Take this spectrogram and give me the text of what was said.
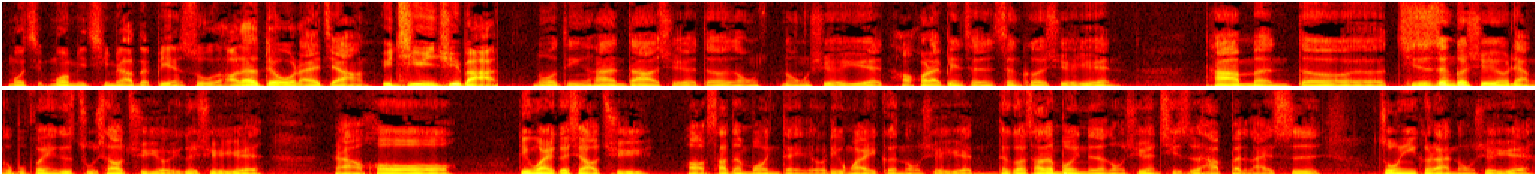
莫其莫名其妙的变数。好，但是对我来讲，运气运气吧。诺丁汉大学的农农学院，好，后来变成生科学院。他们的其实生科学院有两个部分，一个是主校区有一个学院，然后另外一个校区，哦，沙登波因等有另外一个农学院。那个沙登波因的农学院，其实它本来是中英格兰农学院，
